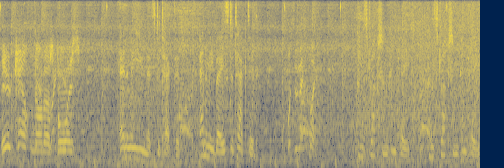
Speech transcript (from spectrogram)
They're counting on us, boys. Enemy units detected. Enemy base detected. What's the next play? Construction complete. Construction complete.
